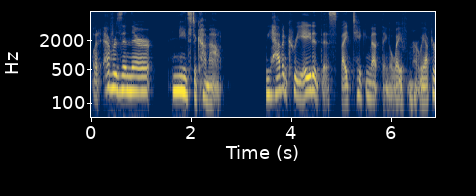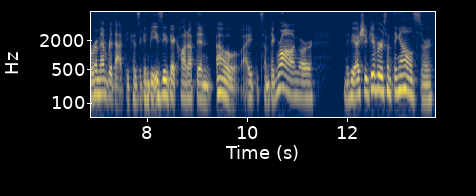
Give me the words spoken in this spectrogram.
whatever's in there needs to come out. We haven't created this by taking that thing away from her. We have to remember that because it can be easy to get caught up in, oh, I did something wrong, or maybe I should give her something else, or,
